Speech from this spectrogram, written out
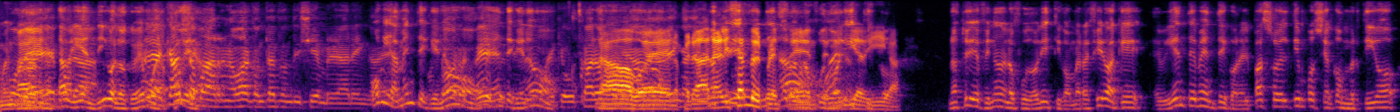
momento. está bien, digo lo que vemos. No alcanza para renovar contrato en diciembre la arenga. Obviamente que no, obviamente que no. Hay que buscar no, bueno, pero analizando el presente, el día a día. No estoy definiendo lo futbolístico, me refiero a que, evidentemente, con el paso del tiempo se ha convertido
